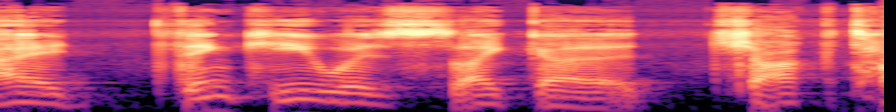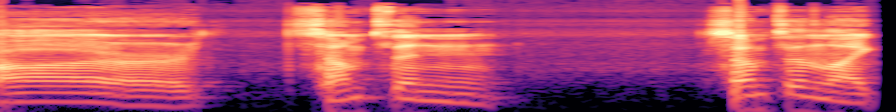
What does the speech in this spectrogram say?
I think he was like a Choctaw or something, something like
